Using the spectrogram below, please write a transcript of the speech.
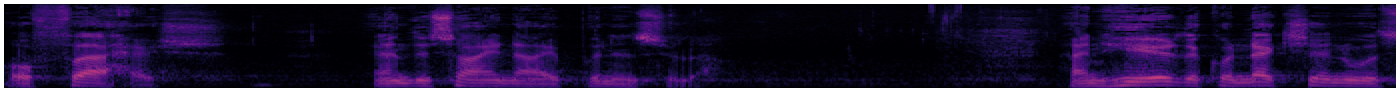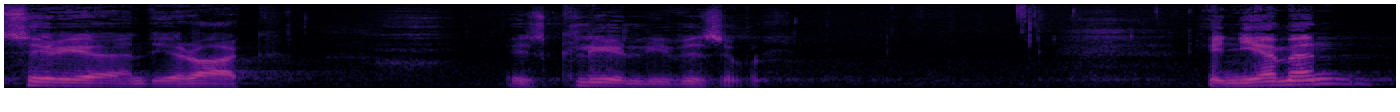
of Fahish and the Sinai Peninsula. And here the connection with Syria and Iraq is clearly visible. In Yemen,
